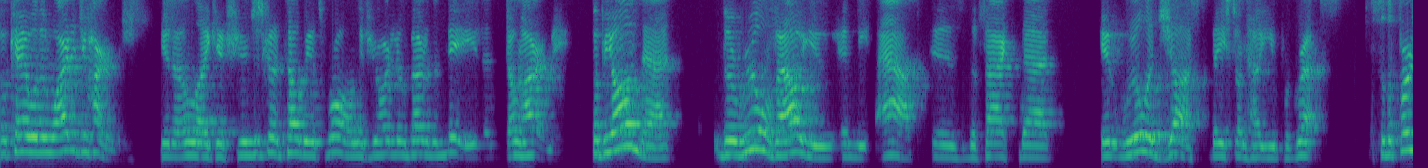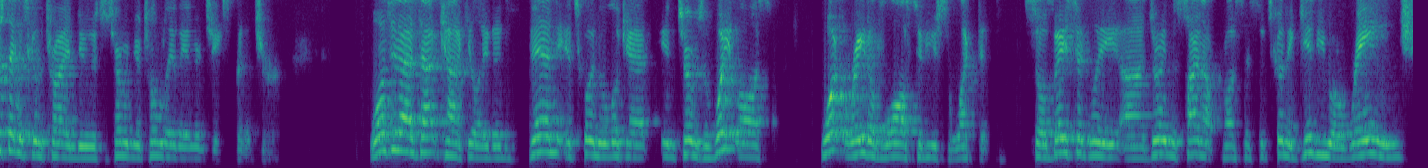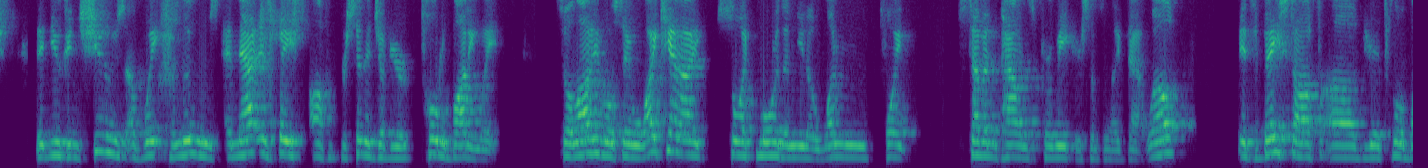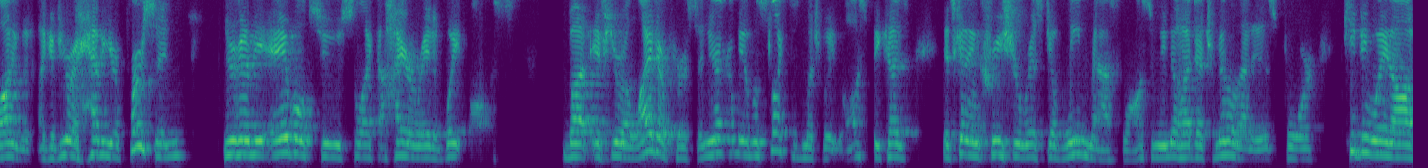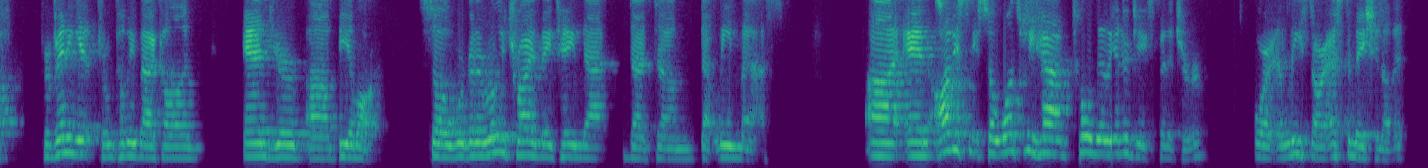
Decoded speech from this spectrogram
Okay, well then why did you hire me? You know, like if you're just going to tell me it's wrong, if you already know better than me, then don't hire me. But beyond that, the real value in the app is the fact that it will adjust based on how you progress. So the first thing it's going to try and do is determine your total daily energy expenditure. Once it has that calculated, then it's going to look at, in terms of weight loss, what rate of loss have you selected? So basically, uh, during the sign up process, it's going to give you a range that you can choose of weight to lose, and that is based off a percentage of your total body weight. So a lot of people will say, well, why can't I select more than you know 1.7 pounds per week or something like that? Well, it's based off of your total body weight. Like if you're a heavier person, you're going to be able to select a higher rate of weight loss. But if you're a lighter person, you're not going to be able to select as much weight loss because it's going to increase your risk of lean mass loss. And we know how detrimental that is for keeping weight off preventing it from coming back on, and your uh, BMR. So we're going to really try and maintain that that um, that lean mass. Uh, and obviously, so once we have total daily energy expenditure, or at least our estimation of it,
